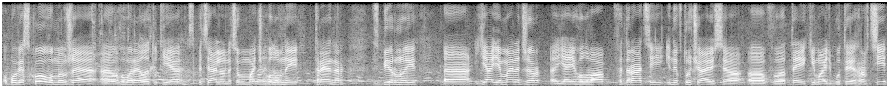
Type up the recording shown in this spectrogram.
Обов'язково ми вже е, говорили. Тут є спеціально на цьому матчі головний тренер збірної. Е, я є менеджер, е, я є голова федерації і не втручаюся е, в те, які мають бути гравці.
